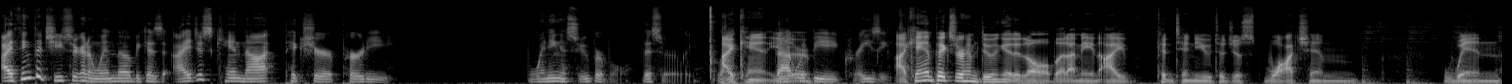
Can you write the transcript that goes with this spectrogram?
I think the Chiefs are going to win though because I just cannot picture Purdy winning a Super Bowl this early. I can't either. That would be crazy. I can't picture him doing it at all, but I mean, I continue to just watch him win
